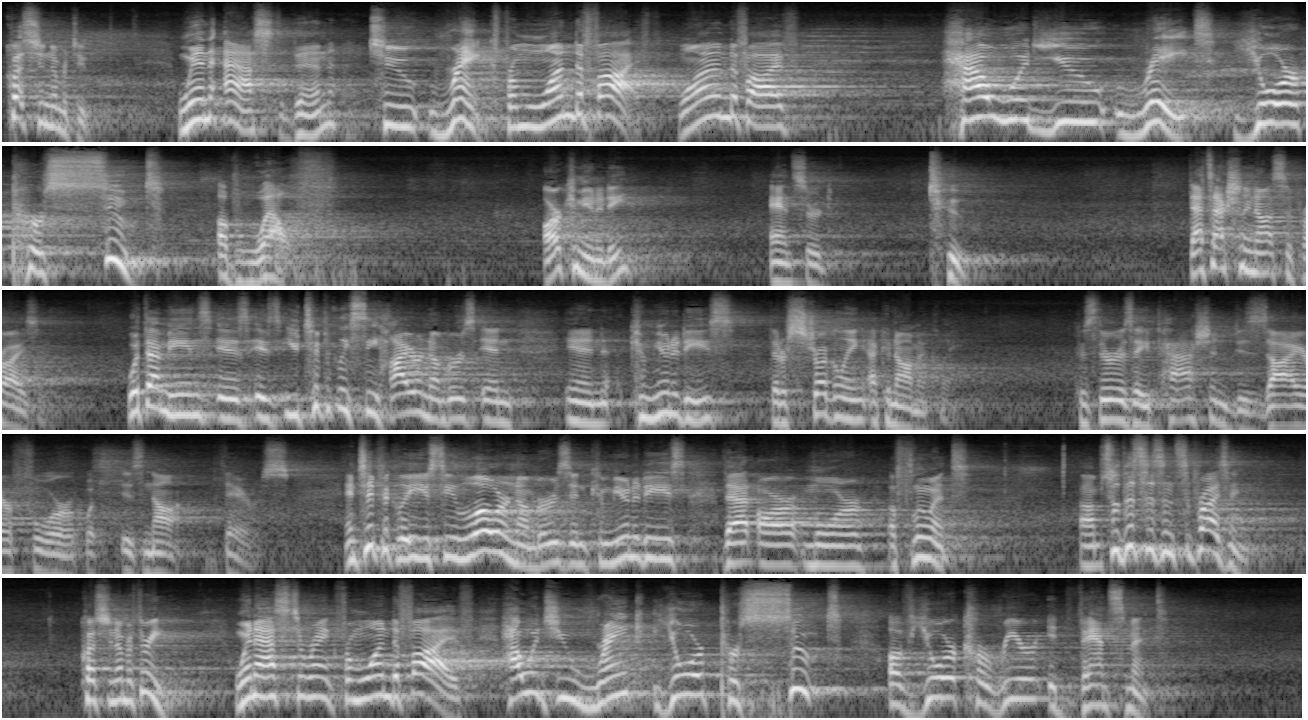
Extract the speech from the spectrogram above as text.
Question number two. When asked then to rank from one to five, one to five, how would you rate your pursuit of wealth? Our community answered two. That's actually not surprising. What that means is, is you typically see higher numbers in, in communities that are struggling economically because there is a passion, desire for what is not theirs. And typically, you see lower numbers in communities that are more affluent. Um, so, this isn't surprising. Question number three When asked to rank from one to five, how would you rank your pursuit of your career advancement?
